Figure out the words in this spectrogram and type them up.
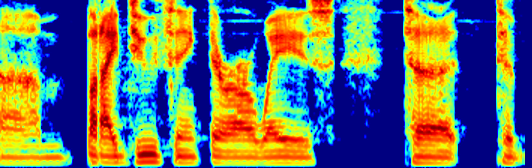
um but i do think there are ways to to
